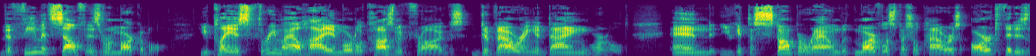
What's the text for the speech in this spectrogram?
The theme itself is remarkable. You play as three mile high immortal cosmic frogs devouring a dying world. And you get to stomp around with marvelous special powers, art that is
